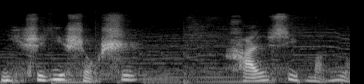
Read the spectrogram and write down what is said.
你是一首诗，含蓄朦胧；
